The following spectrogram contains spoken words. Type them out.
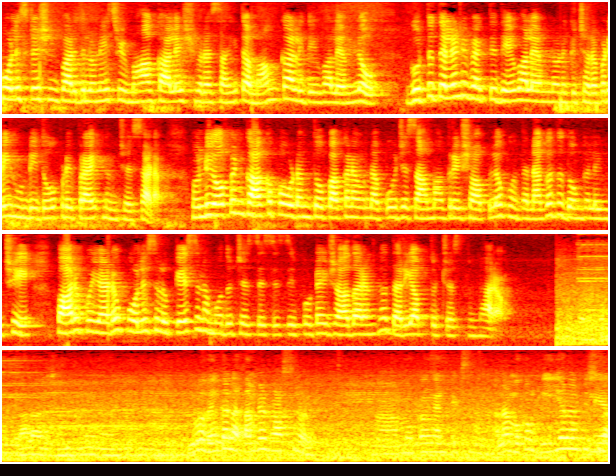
పోలీస్ స్టేషన్ పరిధిలోని శ్రీ మహాకాళేశ్వర సహిత మహంకాళి దేవాలయంలో గుర్తు తెలియని వ్యక్తి దేవాలయంలోనికి చొరబడి హుండీ దోపిడీ ప్రయత్నం చేశాడు. హుండీ ఓపెన్ కాకపోవడంతో పక్కన ఉన్న పూజ సామాగ్రి షాపులో కొంత నగదు దొంగలించి పారిపోయాడు. పోలీసులు కేసు నమోదు చేసి సీసీ ఫుటేజ్ ఆధారంగా దర్యాప్తు చేస్తున్నారు. ముఖం కనిపిస్తుంది. అన్న ముఖం క్లియర్ అనిపిస్తుంది?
